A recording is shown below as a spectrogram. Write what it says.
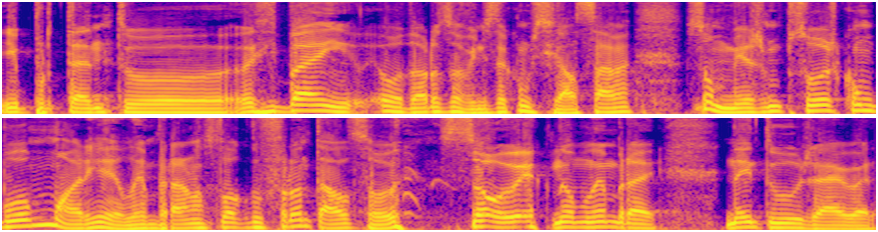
e portanto, e bem, eu adoro os ouvintes da comercial, sabem? São mesmo pessoas com boa memória, lembraram-se logo do frontal, só, só eu que não me lembrei, nem tu já agora.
